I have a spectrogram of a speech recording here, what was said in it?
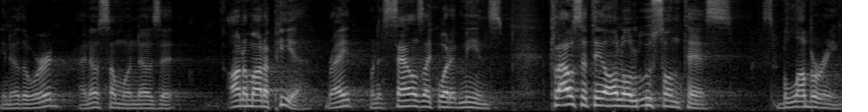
You know the word? I know someone knows it. Onomatopoeia, right? When it sounds like what it means. Clausete olusantes. It's blubbering.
